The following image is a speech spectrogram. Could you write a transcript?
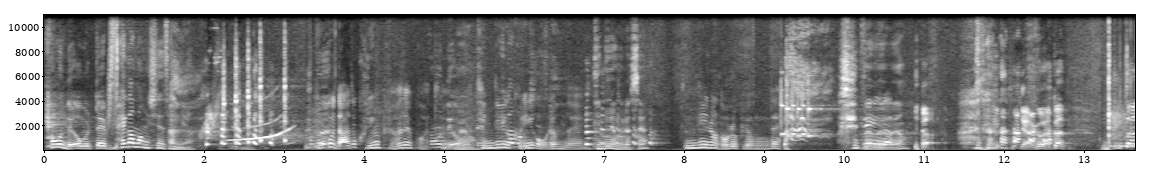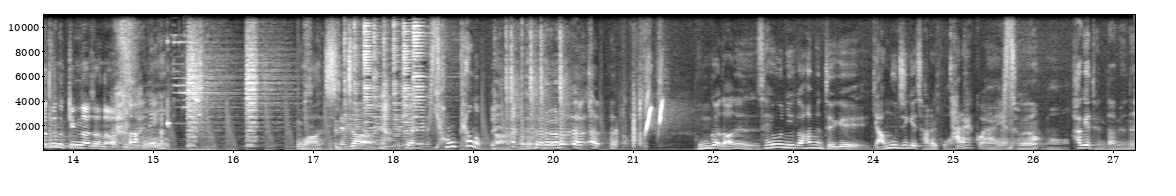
형은 내가 볼 때 폐가망신상이야. 그리고 나도 그림을 배워야 될 것 같아. 딘딘이가 그리기가 어렵네. 딘딘 형 그렸어요? 딘딘이랑 너를 그렸는데 왜, 왜, 딘딘이가 왜요? 야 이거 약간 물 따주 느낌 나잖아 지금. 와 진짜 형편없다. 뭔가 나는 세훈이가 하면 되게 야무지게 잘할 것 같아. 잘할 거야 얘는. 저요? 어. 하게 된다면은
